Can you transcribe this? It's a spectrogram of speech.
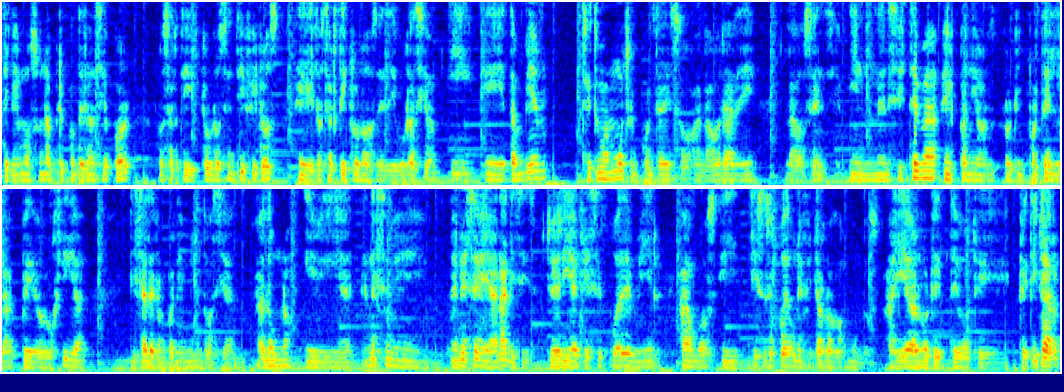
tenemos una preponderancia por los artículos científicos, eh, los artículos de divulgación y eh, también se toma mucho en cuenta eso a la hora de la docencia. En el sistema español lo que importa es la pedagogía, quizá el acompañamiento hacia el alumno y en ese, en ese análisis yo diría que se puede medir ambos y quizás se puede unificar los dos mundos. Hay algo que tengo que criticar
